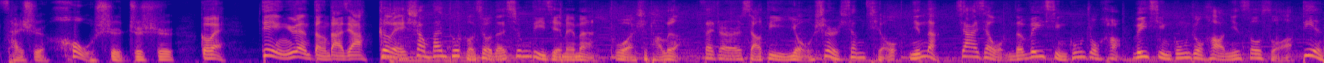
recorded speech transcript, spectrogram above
才是后事之师。各位，电影院等大家。各位上班脱口秀的兄弟姐妹们，我是陶乐，在这儿小弟有事儿相求，您呢加一下我们的微信公众号，微信公众号您搜索“电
